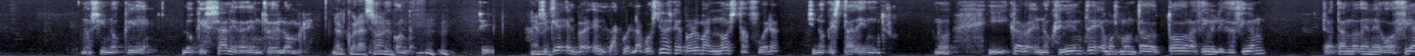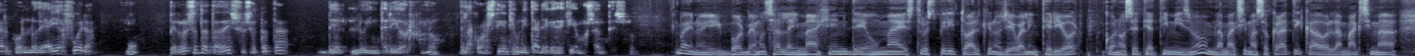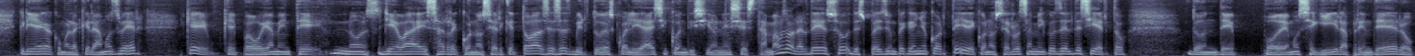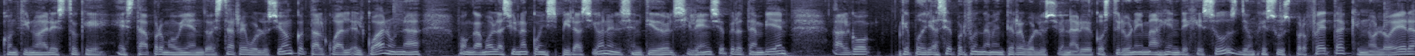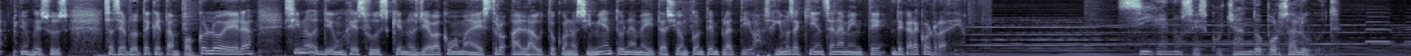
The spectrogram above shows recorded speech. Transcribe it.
¿no? sino que lo que sale de dentro del hombre. Del corazón. Sí. Así que la, cuestión es que el problema no está fuera, sino que está dentro. ¿no? Y claro, en Occidente hemos montado toda una civilización tratando de negociar con lo de ahí afuera. Pero no se trata de eso, se trata de lo interior, ¿no? de la conciencia unitaria que decíamos antes. Bueno, y volvemos a la imagen de un maestro espiritual que nos lleva al interior, conócete a ti mismo, la máxima socrática o la máxima griega, como la queramos ver, que, que obviamente nos lleva a esa reconocer que todas esas virtudes, cualidades y condiciones están. Vamos a hablar de eso después de un pequeño corte y de conocer los amigos del desierto, donde podemos seguir, aprender o continuar esto que está promoviendo esta revolución, tal cual, el cual una, pongámoslo así, una conspiración en el sentido del silencio, pero también algo que podría ser profundamente revolucionario, de construir una imagen de Jesús, de un Jesús profeta que no lo era, de un Jesús sacerdote que tampoco lo era, sino de un Jesús que nos lleva como maestro al autoconocimiento, una meditación contemplativa. Seguimos aquí en Sanamente de Caracol Radio. Síganos escuchando por salud.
